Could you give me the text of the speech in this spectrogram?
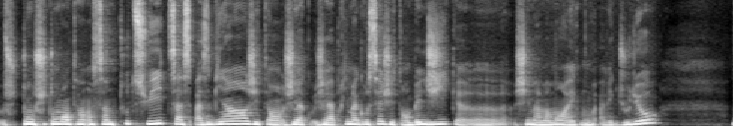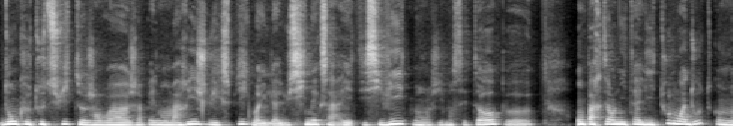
Je, tombe, je suis tombée en- enceinte tout de suite, ça se passe bien. J'ai, appris ma grossesse, j'étais en Belgique euh, chez ma maman avec, mon- avec Giulio. Donc euh, tout de suite, j'appelle mon mari, je lui explique. Bah, il hallucinait que ça a été si vite. Mais je dis, bon, c'est top. Euh, on partait en Italie tout le mois d'août, comme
